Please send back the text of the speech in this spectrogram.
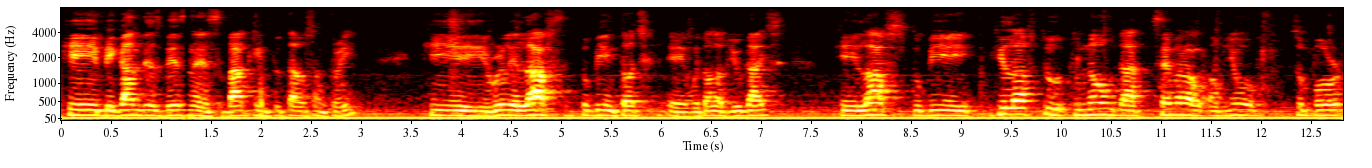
He began this business back in 2003. He really loves to be in touch uh, with all of you guys. He loves to be, he loves to, to know that several of you support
